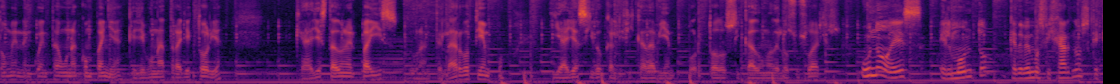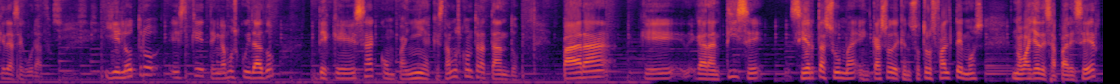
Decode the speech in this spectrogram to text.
tomen en cuenta una compañía que lleva una trayectoria, que haya estado en el país durante largo tiempo y haya sido calificada bien por todos y cada uno de los usuarios. Uno es el monto que debemos fijarnos que quede asegurado. Y el otro es que tengamos cuidado de que esa compañía que estamos contratando para que garantice cierta suma en caso de que nosotros faltemos, no vaya a desaparecer,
